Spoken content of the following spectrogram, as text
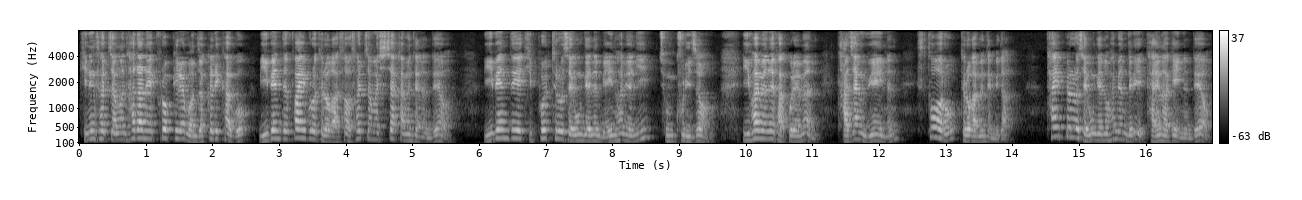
기능 설정은 하단의 프로필을 먼저 클릭하고 미밴드 5로 들어가서 설정을 시작하면 되는데요. 미밴드의 디폴트로 제공되는 메인 화면이 좀 구리죠. 이 화면을 바꾸려면 가장 위에 있는 스토어로 들어가면 됩니다. 타입별로 제공되는 화면들이 다양하게 있는데요.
